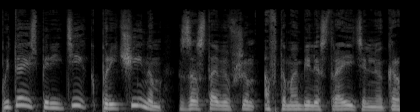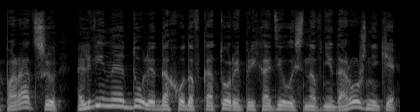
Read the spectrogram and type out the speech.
пытаясь перейти к причинам, заставившим автомобилестроительную корпорацию, львиная доля доходов которой приходилась на внедорожники,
